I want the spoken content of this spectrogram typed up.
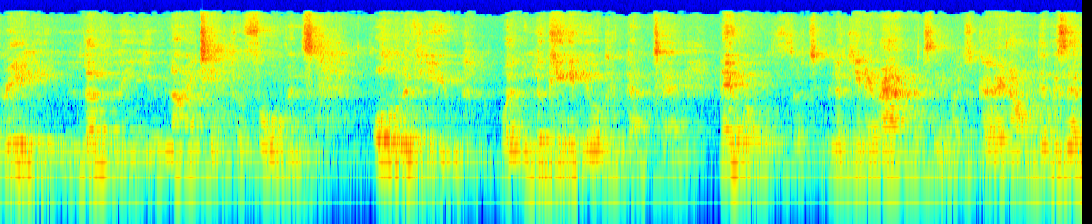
really lovely, united performance. All of you were looking at your conductor. No one was sort of looking around, seeing what's going on. There was a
